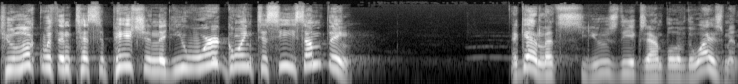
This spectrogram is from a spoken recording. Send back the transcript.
To look with anticipation that you were going to see something. Again, let's use the example of the wise men.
